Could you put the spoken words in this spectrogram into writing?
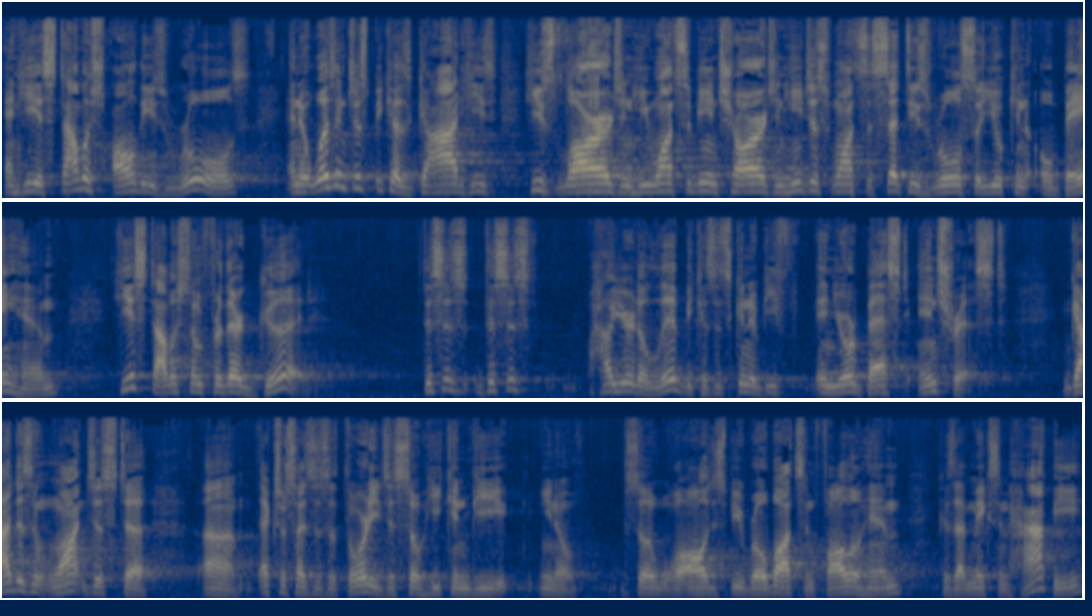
And he established all these rules, and it wasn't just because God, he's, he's large and he wants to be in charge and he just wants to set these rules so you can obey him. He established them for their good. This is, this is how you're to live because it's going to be in your best interest. God doesn't want just to um, exercise his authority just so he can be, you know, so we'll all just be robots and follow him because that makes him happy.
